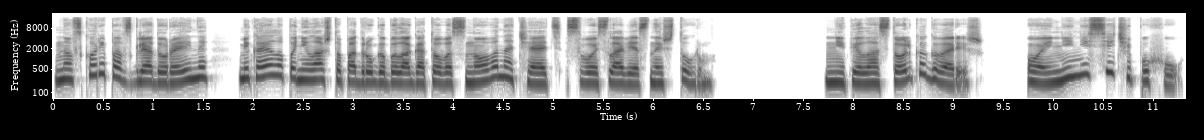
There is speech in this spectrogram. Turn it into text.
но вскоре по взгляду Рейны Микаэла поняла, что подруга была готова снова начать свой словесный штурм. «Не пила столько, говоришь? Ой, не неси чепуху»,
